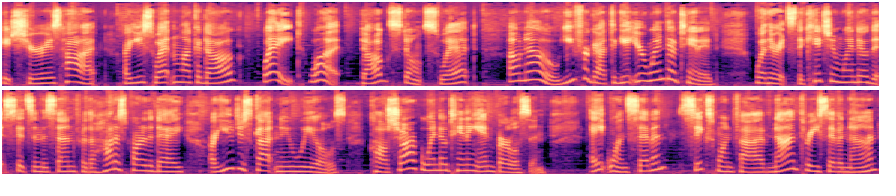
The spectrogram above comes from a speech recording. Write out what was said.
It sure is hot. Are you sweating like a dog? Wait, what? Dogs don't sweat. Oh no, you forgot to get your window tinted. Whether it's the kitchen window that sits in the sun for the hottest part of the day, or you just got new wheels, call Sharp Window Tinting in Burleson. 817-615-9379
